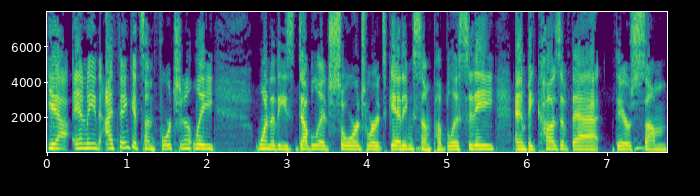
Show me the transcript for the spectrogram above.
Yeah, I mean, I think it's unfortunately one of these double edged swords where it's getting some publicity, and because of that, there's some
